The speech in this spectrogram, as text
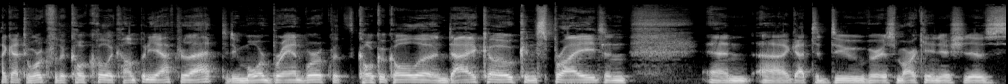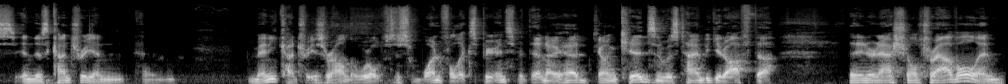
I got to work for the Coca Cola company after that to do more brand work with Coca Cola and Diet Coke and Sprite and and uh, I got to do various marketing initiatives in this country and, and, many countries around the world. It was just a wonderful experience. But then I had young kids, and it was time to get off the, the international travel, and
